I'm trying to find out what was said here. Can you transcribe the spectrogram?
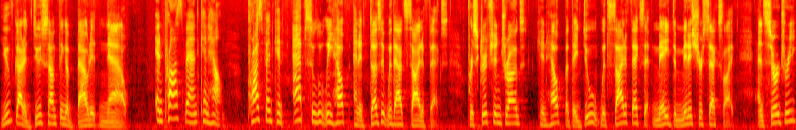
you've got to do something about it now. And Prosvent can help. Prosvent can absolutely help, and it does it without side effects. Prescription drugs can help, but they do it with side effects that may diminish your sex life. And surgery,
